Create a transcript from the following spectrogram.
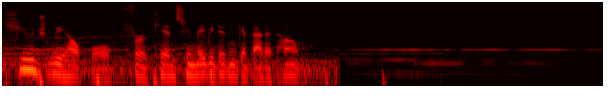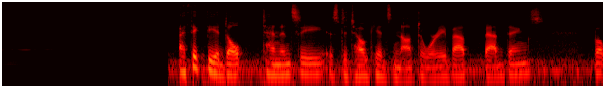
hugely helpful for kids who maybe didn't get that at home. I think the adult tendency is to tell kids not to worry about bad things. But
